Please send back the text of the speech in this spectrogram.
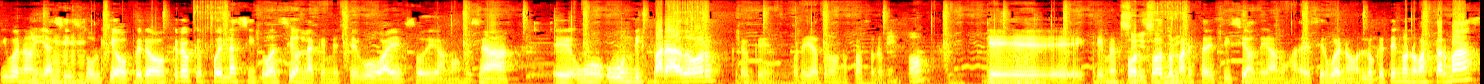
y bueno, y así surgió, pero creo que fue la situación la que me llevó a eso, digamos. O sea, eh, hubo, hubo un disparador, creo que por ahí a todos nos pasa lo mismo, que, que me Sí, forzó a tomar esta decisión, digamos, a decir, bueno, lo que tengo no va a estar más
